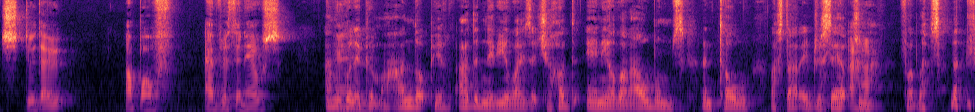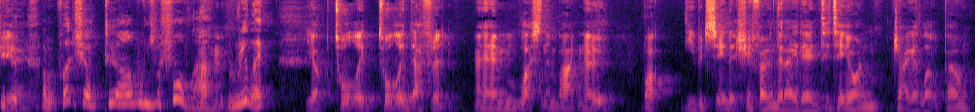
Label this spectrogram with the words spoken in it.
stood out above everything else. I'm going to put my hand up here. I didn't realise that she had any other albums until I started researching Uh-huh. for this interview. Yeah. I went, what's your two albums before that? Really? Yep, totally, totally different. Um, listening back now, you would say that she found her identity on Jagged Little Pill.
